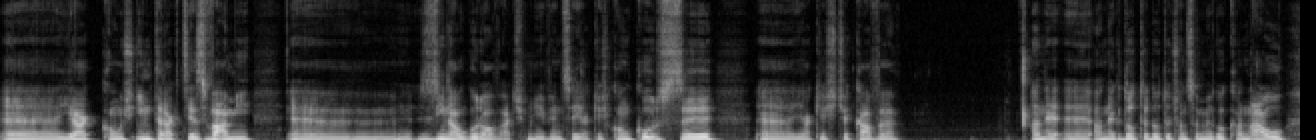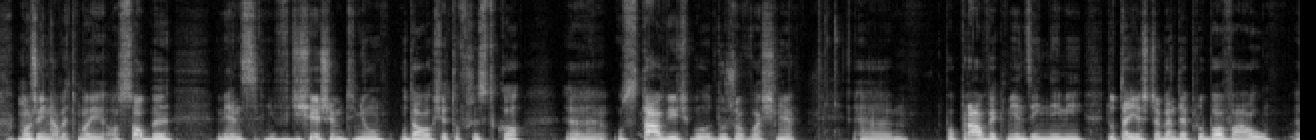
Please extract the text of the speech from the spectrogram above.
e, jakąś interakcję z Wami e, zinaugurować. Mniej więcej jakieś konkursy, e, jakieś ciekawe e, anegdoty dotyczące mojego kanału, może i nawet mojej osoby, więc w dzisiejszym dniu udało się to wszystko e, ustawić. Było dużo właśnie e, poprawek między innymi. Tutaj jeszcze będę próbował e,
